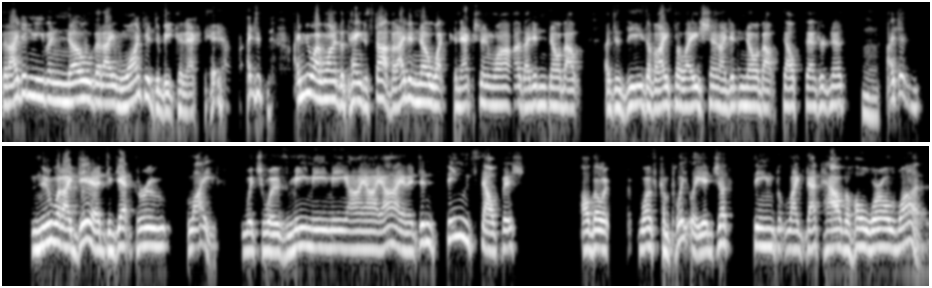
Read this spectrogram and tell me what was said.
that I didn't even know that I wanted to be connected. I just I knew I wanted the pain to stop, but I didn't know what connection was. I didn't know about a disease of isolation. I didn't know about self-centeredness. Hmm. I just knew what I did to get through life, which was me, me, me, I, I, I. And it didn't seem selfish, although it was completely. It just seemed like that's how the whole world was.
